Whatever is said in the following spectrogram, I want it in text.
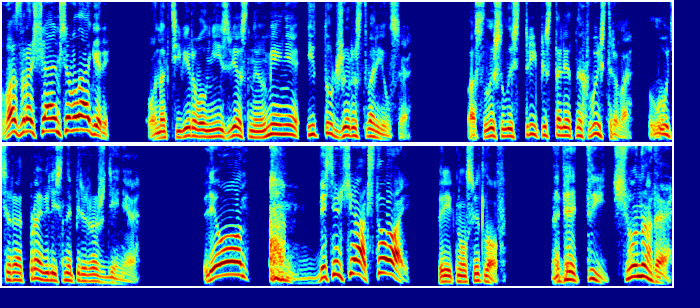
Возвращаемся в лагерь!» Он активировал неизвестное умение и тут же растворился. Послышалось три пистолетных выстрела. Лутеры отправились на перерождение. «Леон! Весельчак, стой!» — крикнул Светлов. «Опять ты! Чего надо?»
